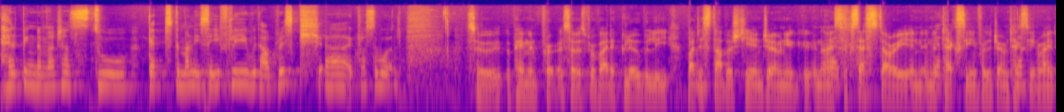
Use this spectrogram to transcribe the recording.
helping the merchants to get the money safely without risk uh, across the world. So, a payment pro- service provider globally, but established here in Germany, a, a nice Right. success story in, in the tech scene for the German tech Yep. scene, right?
